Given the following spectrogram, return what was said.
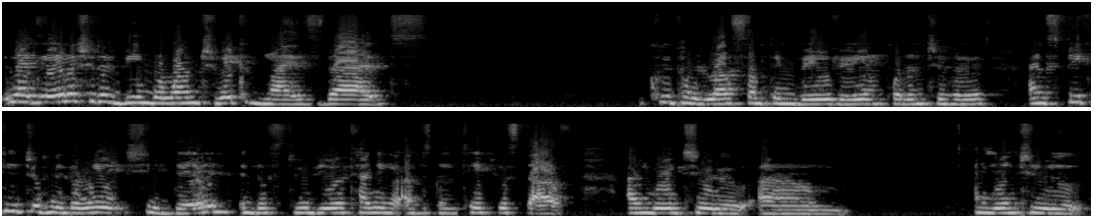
like Layla should have been the one to recognize that Coop had lost something very, very important to her. And speaking to her the way she did in the studio, telling her, "I'm just going to take your stuff. I'm going to, um, I'm going to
